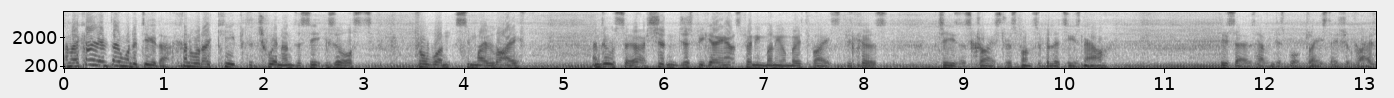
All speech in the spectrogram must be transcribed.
And I kind of don't want to do that. I kind of want to keep the twin underseat exhausts for once in my life. And also I shouldn't just be going out spending money on motorbikes because Jesus Christ responsibilities now. Who says having just bought PlayStation 5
